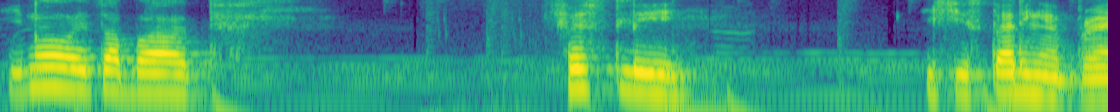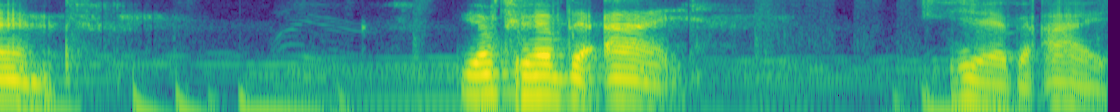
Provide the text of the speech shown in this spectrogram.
you know it's about firstly if you're starting a brand you have to have the eye Yeah, the eye.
